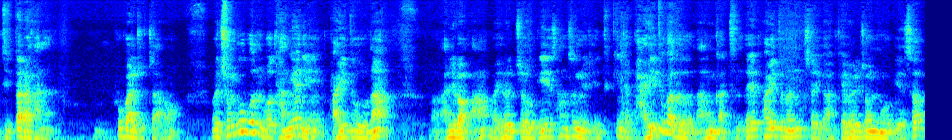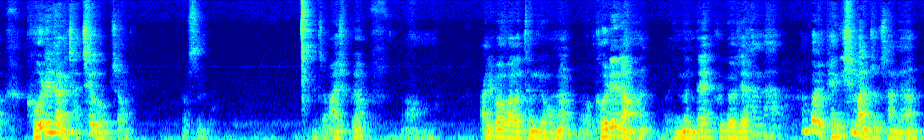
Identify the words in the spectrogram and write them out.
뒤따라가는 후발주자로 뭐 중국은 뭐 당연히 바이두나 어, 알리바바 뭐 이런 쪽이 상승률이 특히 이제 바이두가 더 나은 것 같은데 바이두는 저희가 개별 종목에서 거래량 자체가 없죠. 없습니다. 좀 아쉽고요. 어, 알리바바 같은 경우는 어, 거래량은 있는데 그게 어제 한, 한, 한 번에 120만 주 사면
